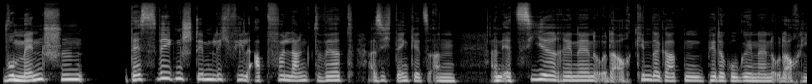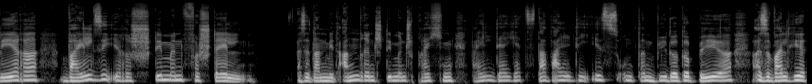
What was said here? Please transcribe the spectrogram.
wo Menschen deswegen stimmlich viel abverlangt wird. Also ich denke jetzt an, an Erzieherinnen oder auch Kindergartenpädagoginnen oder auch Lehrer, weil sie ihre Stimmen verstellen. Also dann mit anderen Stimmen sprechen, weil der jetzt der Waldi ist und dann wieder der Bär. Also weil hier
